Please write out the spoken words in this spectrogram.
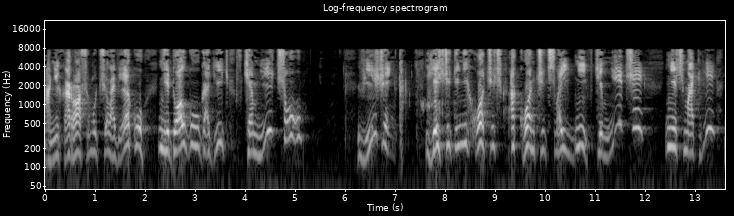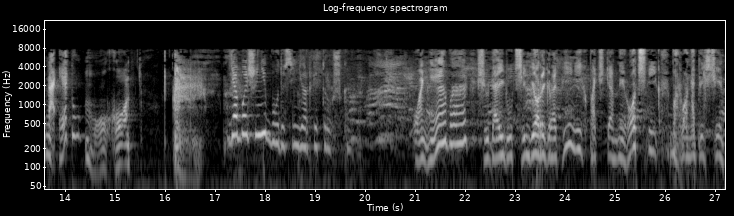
а не хорошему человеку недолго угодить в темницу. Вишенька, если ты не хочешь окончить свои дни в темнице, не смотри на эту муху. Я больше не буду, сеньор Петрушка. О небо, сюда идут сеньоры графини, их почтенный родственник, барон Апельсин.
